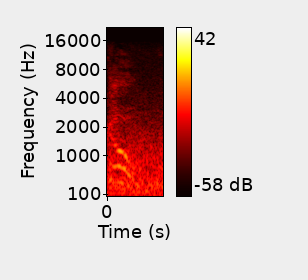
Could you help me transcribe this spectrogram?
Go, go!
